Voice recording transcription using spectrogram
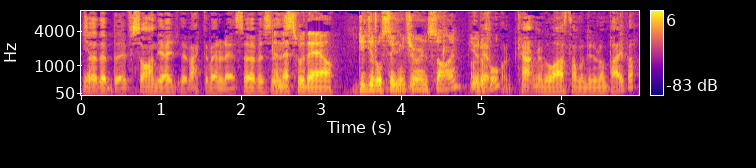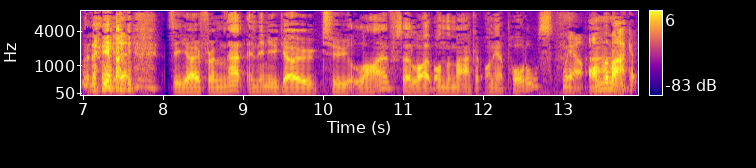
Yep. So they've, they've signed the agent, they've activated our services. And that's with our digital signature and sign. Beautiful. I can't remember the last time I did it on paper. But anyway, Yeah. so you go from that, and then you go to live. So live on the market on our portals. We are on the Um, market.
